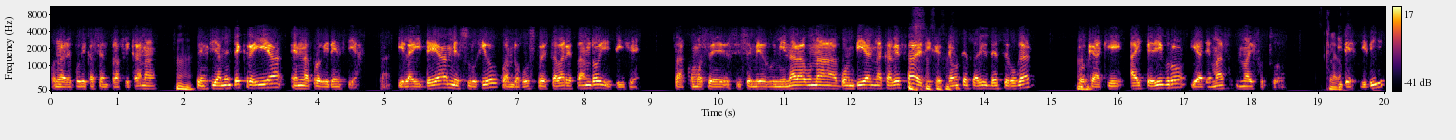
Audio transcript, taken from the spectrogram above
con la República Centroafricana Ujú. sencillamente creía en la providencia. Y la idea me surgió cuando justo estaba rezando y dije, o sea, como se, si se me iluminara una bombilla en la cabeza y dije, tengo que salir de ese lugar porque aquí hay peligro y además no hay futuro. Claro. Y decidí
